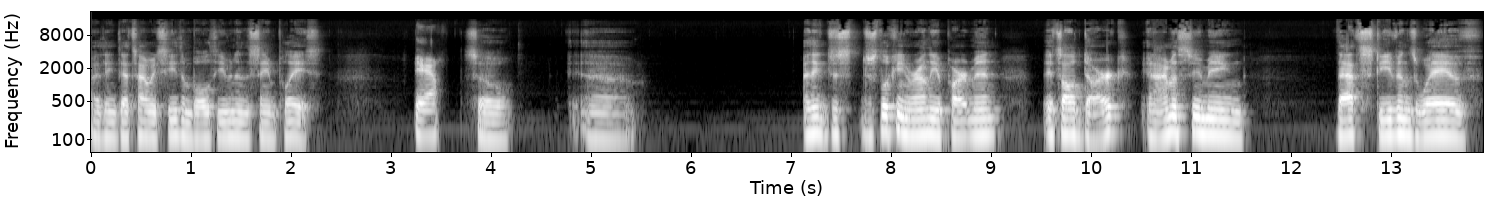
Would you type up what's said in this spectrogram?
I think that's how we see them both, even in the same place. Yeah. So, uh, I think just just looking around the apartment, it's all dark, and I'm assuming that's Steven's way of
